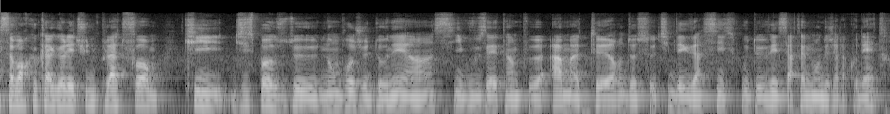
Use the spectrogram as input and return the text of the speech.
savoir que Kaggle est une plateforme qui dispose de nombreux jeux de données. Hein. Si vous êtes un peu amateur de ce type d'exercice, vous devez certainement déjà la connaître.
